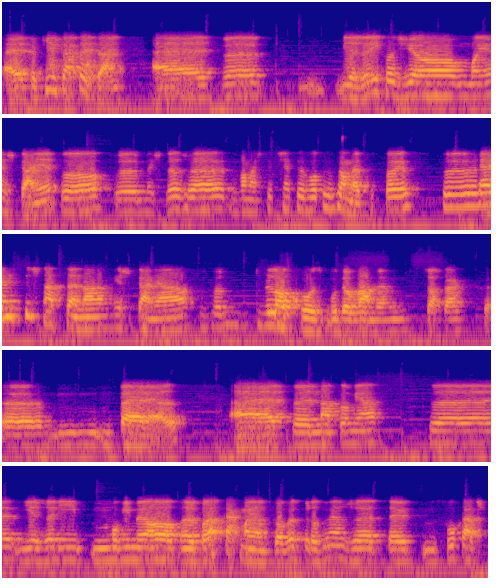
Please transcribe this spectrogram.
E, to kilka pytań. Jeżeli chodzi o moje mieszkanie, to e, myślę, że 12 tysięcy złotych za metr to jest e, realistyczna cena mieszkania w bloku zbudowanym w czasach e, PRL. Natomiast jeżeli mówimy o podatkach majątkowych, to rozumiem, że ten słuchacz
